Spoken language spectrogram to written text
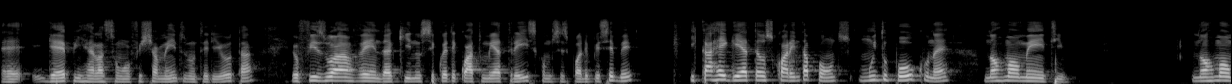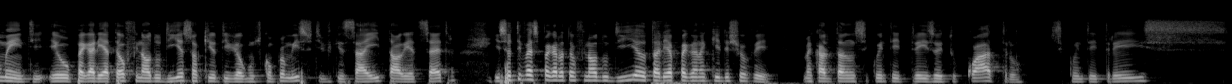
é, gap em relação ao fechamento no anterior, tá? Eu fiz uma venda aqui no 5463, como vocês podem perceber, e carreguei até os 40 pontos, muito pouco, né? Normalmente, normalmente eu pegaria até o final do dia, só que eu tive alguns compromissos, tive que sair, tal e etc. E se eu tivesse pegado até o final do dia, eu estaria pegando aqui, deixa eu ver. O mercado está no 5384, 53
